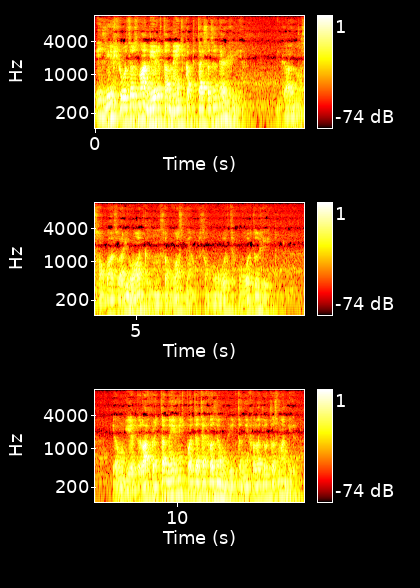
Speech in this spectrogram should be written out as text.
Existem outras maneiras também de captar essas energias. Já não são com as variônicas, não são com os pêndulos, são com outro, com outro jeito. Que é um dia pela frente também, a gente pode até fazer um vídeo também falar de outras maneiras.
